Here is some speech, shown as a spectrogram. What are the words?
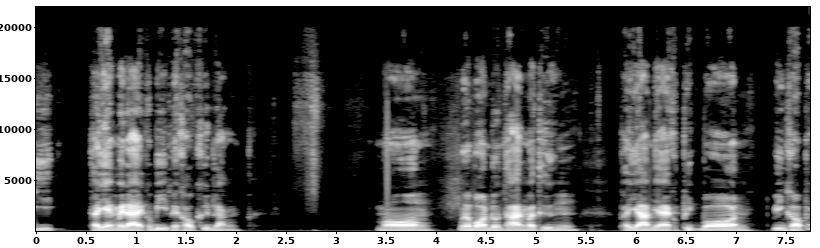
อีก ถ้ายังไม่ได้ก็บีบให้เขาคืนหลัง มองเมื่อบอลโดนทางมาถึง พยายามอย่าให้เขาพลิกบอลวิ่งเข้าไป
